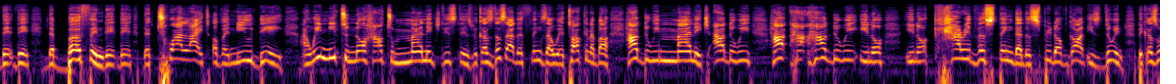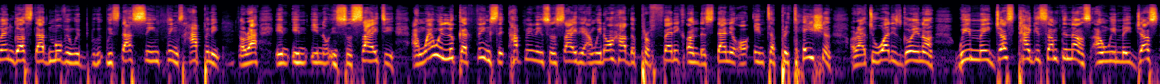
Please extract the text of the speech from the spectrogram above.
the the, the birthing, the, the the twilight of a new day. And we need to know how to manage these things because those are the things that we're talking about. How do we manage? How do we how how, how do we, you know, you know, carry this thing that the Spirit of God is doing? Because when God starts moving, we we start seeing things happening, all right, in in you know in society. And when we look at things happening in society and we don't have the prophetic understanding or interpretation, all right, to what is going on, we may just target something else and we may just,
